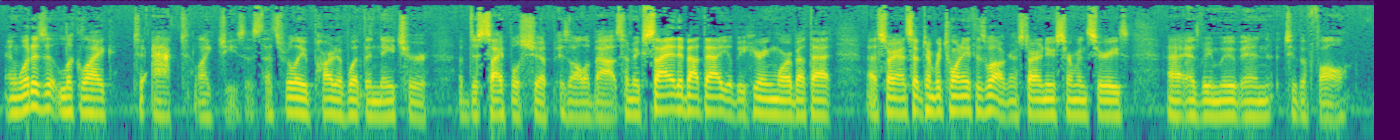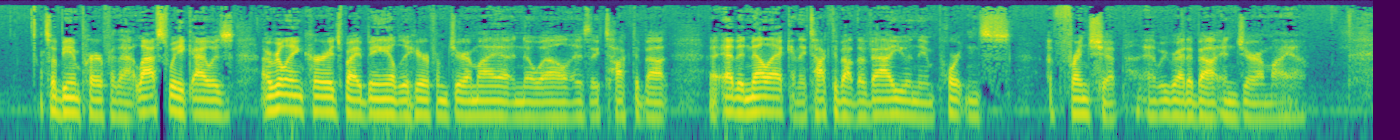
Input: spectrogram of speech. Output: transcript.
And what does it look like to act like Jesus? That's really part of what the nature of discipleship is all about. So I'm excited about that. You'll be hearing more about that uh, starting on September 20th as well. We're going to start a new sermon series uh, as we move into the fall. So be in prayer for that. Last week, I was uh, really encouraged by being able to hear from Jeremiah and Noel as they talked about uh, Ebed Melech and they talked about the value and the importance of friendship that we read about in Jeremiah.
